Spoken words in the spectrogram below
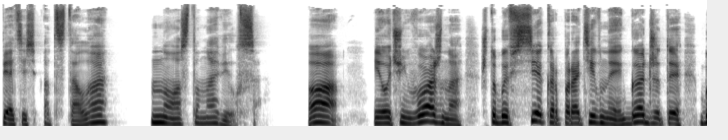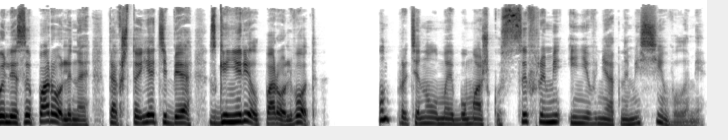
пятясь от стола, но остановился. А, и очень важно, чтобы все корпоративные гаджеты были запаролены, так что я тебе сгенерил пароль, вот». Он протянул мою бумажку с цифрами и невнятными символами.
